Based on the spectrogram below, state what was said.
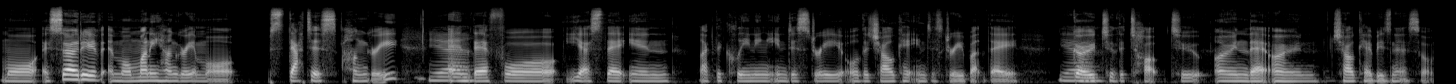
more assertive and more money hungry and more status hungry. Yeah. And therefore, yes, they're in like the cleaning industry or the childcare industry, but they yeah. go to the top to own their own childcare business or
